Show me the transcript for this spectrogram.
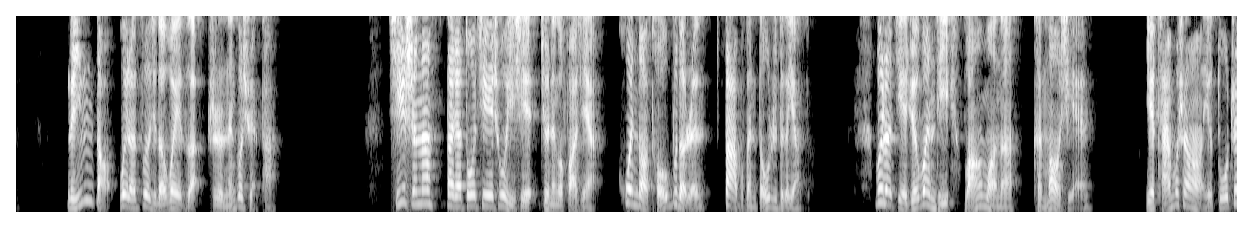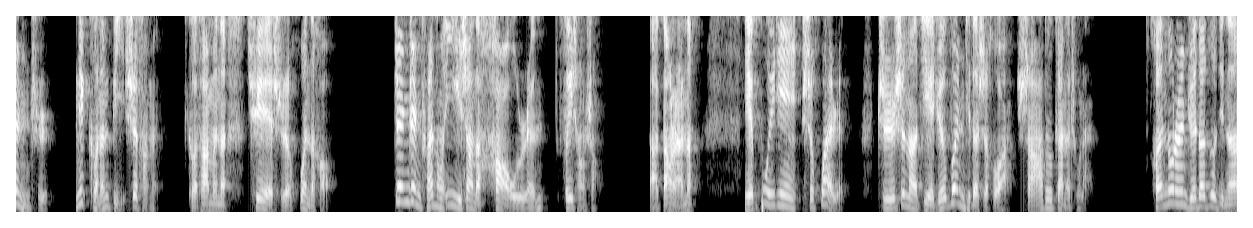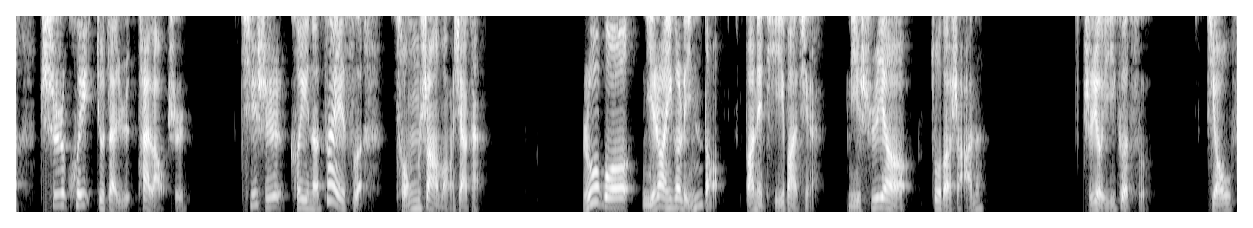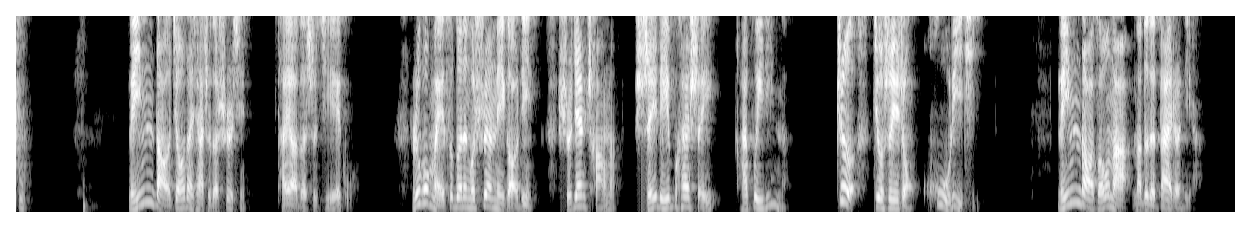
领导为了自己的位子，只能够选他。其实呢，大家多接触一些就能够发现啊，混到头部的人大部分都是这个样子。为了解决问题，往往呢肯冒险，也谈不上有多正直。你可能鄙视他们，可他们呢确实混得好。真正传统意义上的好人非常少啊，当然呢也不一定是坏人，只是呢解决问题的时候啊啥都干得出来。很多人觉得自己呢吃亏就在于太老实。其实可以呢，再一次从上往下看。如果你让一个领导把你提拔起来，你需要做到啥呢？只有一个词：交付。领导交代下去的事情，他要的是结果。如果每次都能够顺利搞定，时间长了，谁离不开谁还不一定呢。这就是一种互利体。领导走哪，那都得带着你啊。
